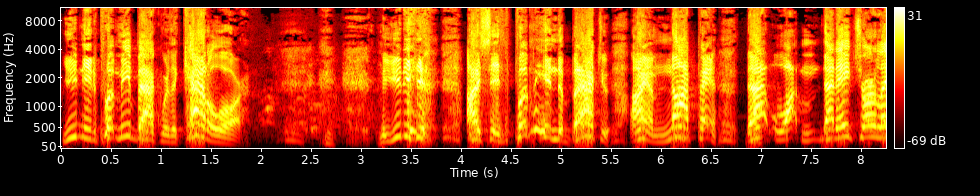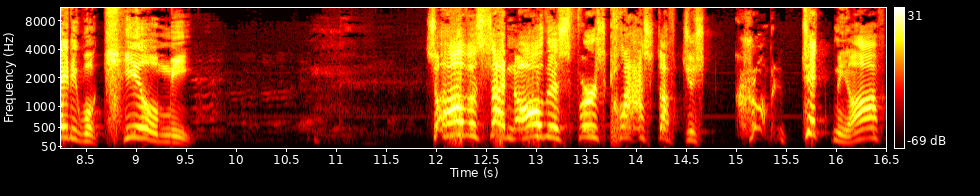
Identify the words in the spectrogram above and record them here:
You need to put me back where the cattle are. you need to, I said, put me in the bathroom. I am not paying. That, that HR lady will kill me. So all of a sudden, all this first class stuff just ticked me off.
